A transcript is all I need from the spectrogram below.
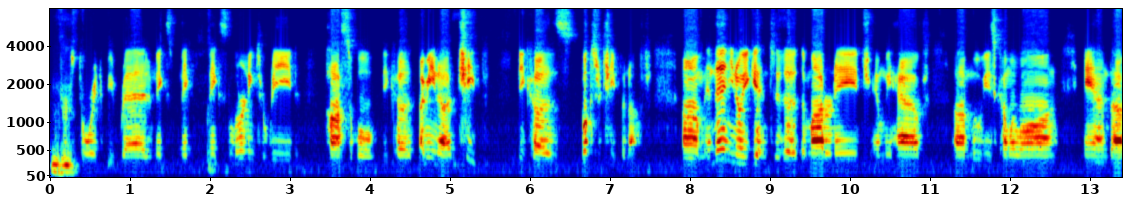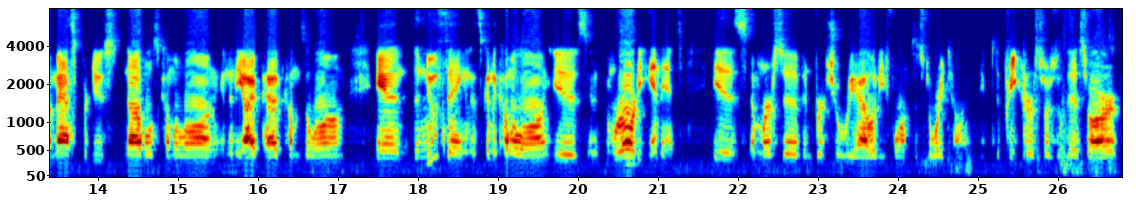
mm-hmm. for story to be read. It makes make, makes learning to read possible because I mean uh, cheap because books are cheap enough. Um, and then you know you get into the, the modern age and we have uh, movies come along and uh, mass-produced novels come along and then the iPad comes along and the new thing that's going to come along is and we're already in it is immersive and virtual reality forms of storytelling. The precursors of this are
